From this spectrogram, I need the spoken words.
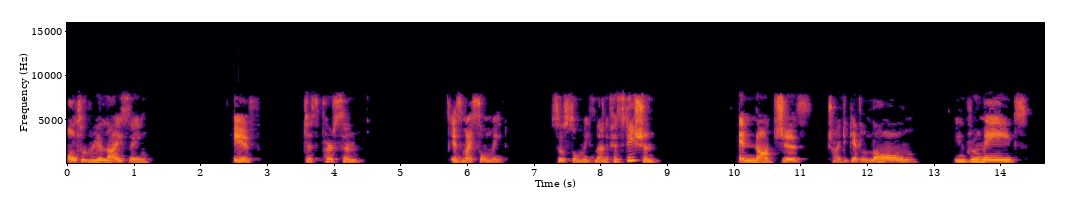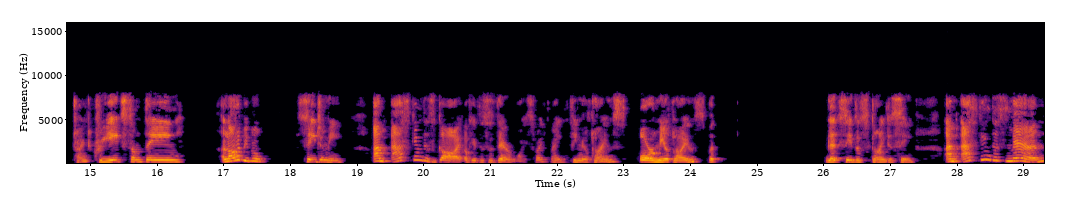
also realizing if this person is my soulmate. So soulmate manifestation and not just trying to get along, being roommates, trying to create something. A lot of people say to me, I'm asking this guy, okay, this is their voice, right? My female clients or male clients, but let's say this client is saying, I'm asking this man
